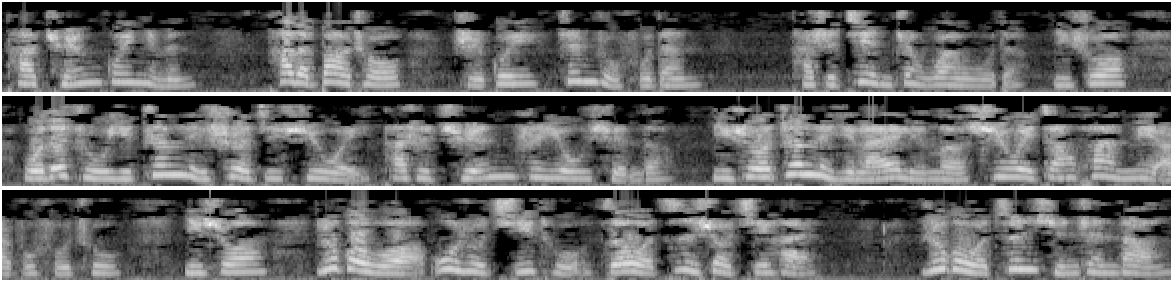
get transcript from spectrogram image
他全归你们，他的报酬只归真主负担，他是见证万物的。你说我的主以真理设计虚伪，他是全知幽玄的。你说真理已来临了，虚伪将幻灭而不复出。你说，如果我误入歧途，则我自受其害；如果我遵循正道，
